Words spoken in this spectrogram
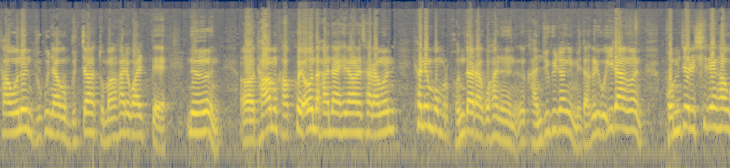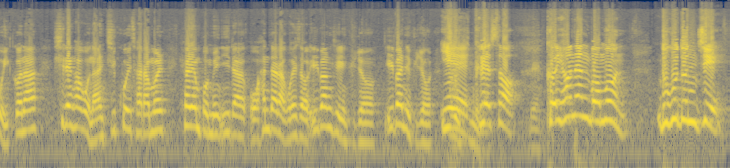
4호는 누구냐고 묻자 도망하려고 할 때는 어, 다음 각호의 어느 하나에 해당하는 사람은 현행범으로 본다라고 하는 그 간주 규정입니다. 그리고 1항은 범죄를 실행하고 있거나 실행하고 난 직후의 사람을 현행범인이라고 한다라고 해서 일반적인 규정, 일반적 규정을 예. 있습니다. 그래서 네. 그 현행범은 누구든지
